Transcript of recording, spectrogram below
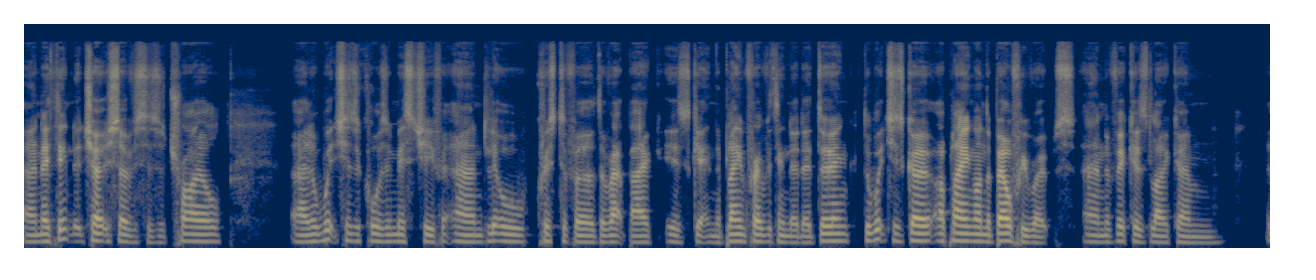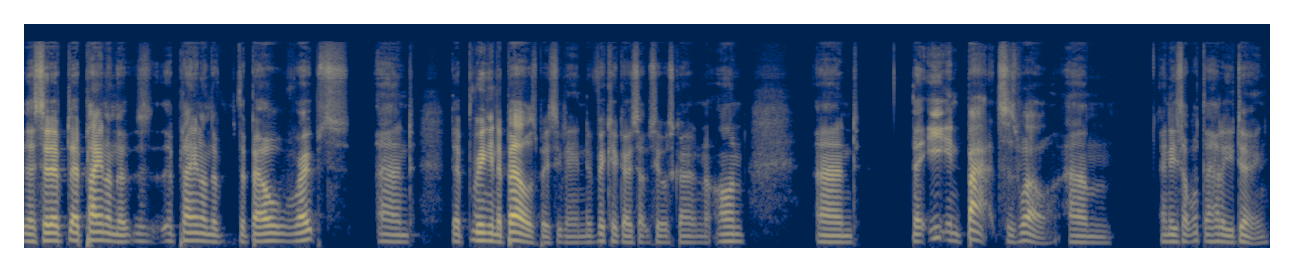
and they think that church service is a trial. Uh, the witches are causing mischief, and little Christopher, the rat bag, is getting the blame for everything that they're doing. The witches go are playing on the belfry ropes, and the vicar's like, um, so they're, they're playing on the they're playing on the, the bell ropes, and they're ringing the bells basically. And the vicar goes up to see what's going on, and they're eating bats as well. Um, and he's like, "What the hell are you doing?"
